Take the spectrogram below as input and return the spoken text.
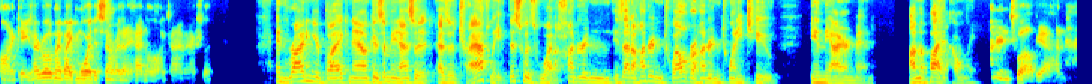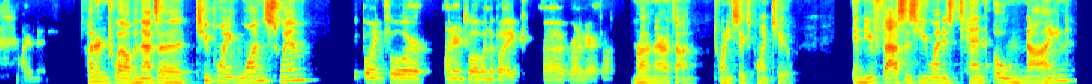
on occasion. I rode my bike more this summer than I had in a long time, actually. And riding your bike now, because I mean, as a as a triathlete, this was what 100 and, is that 112 or 122 in the Ironman on the bike only? 112, yeah, on Ironman. 112, and that's a 2.1 swim. 2.4, 112 on the bike, uh, run a marathon. Run a marathon, 26.2. And you fastest you went is 10.09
